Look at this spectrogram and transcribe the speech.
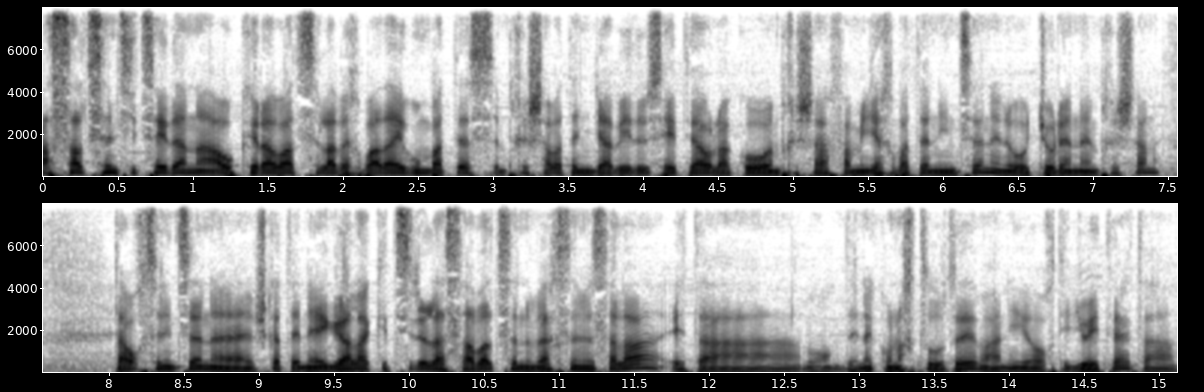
azaltzen zitzaidan aukera bat zela bada egun batez enpresa baten jabe edo izaitea olako enpresa familiak baten nintzen, eno otxoren enpresan. Eta hor nintzen, uh, euskaten egalak itzirela zabaltzen behar zen bezala, eta bon, denek onartu dute, ba, ni horti joetea, eta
